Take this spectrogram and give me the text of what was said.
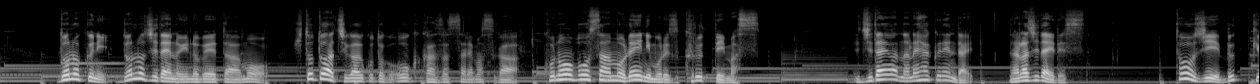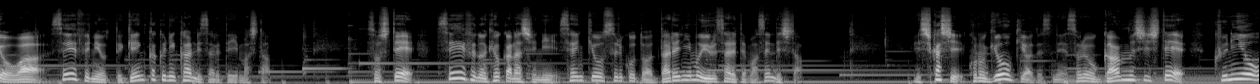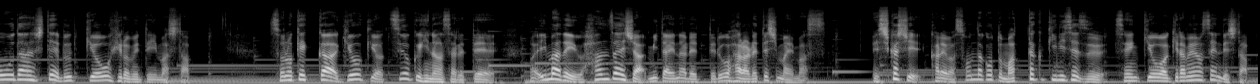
どの国どの時代のイノベーターも人とは違うことが多く観察されますがこのお坊さんも例に漏れず狂っています。時代は700年代奈良時代です。当時仏教は政府によって厳格に管理されていました。そして政府の許可なしに宣教することは誰にも許されてませんでした。しかしこの行基はですねそれをガン無視して国を横断して仏教を広めていました。その結果行基は強く非難されて、ま、今でいう犯罪者みたいなレッテルを貼られてしまいます。しかし彼はそんなこと全く気にせず宣教を諦めませんでした。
